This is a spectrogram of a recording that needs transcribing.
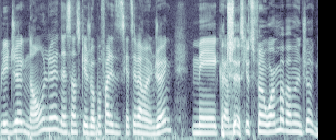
Les jogs, non, là, dans le sens que je vais pas faire les éducatifs avant un jog, mais comme. Est-ce que tu fais un warm-up avant un jog?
